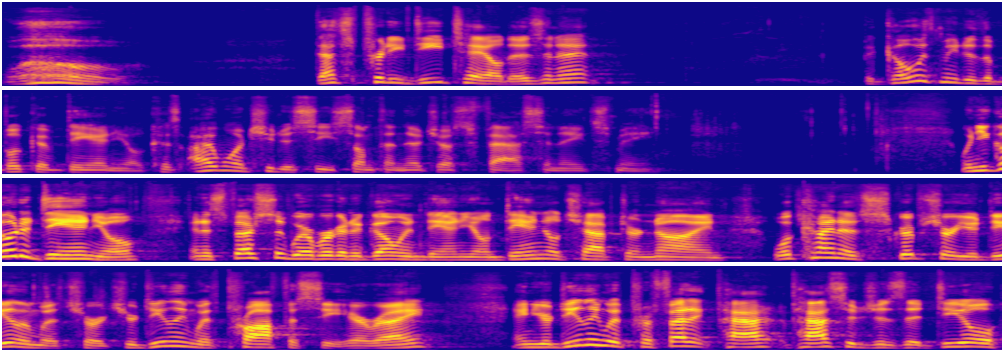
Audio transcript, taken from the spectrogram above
whoa, that's pretty detailed, isn't it? But go with me to the book of Daniel because I want you to see something that just fascinates me. When you go to Daniel, and especially where we're going to go in Daniel, in Daniel chapter 9, what kind of scripture are you dealing with, church? You're dealing with prophecy here, right? And you're dealing with prophetic pa- passages that deal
